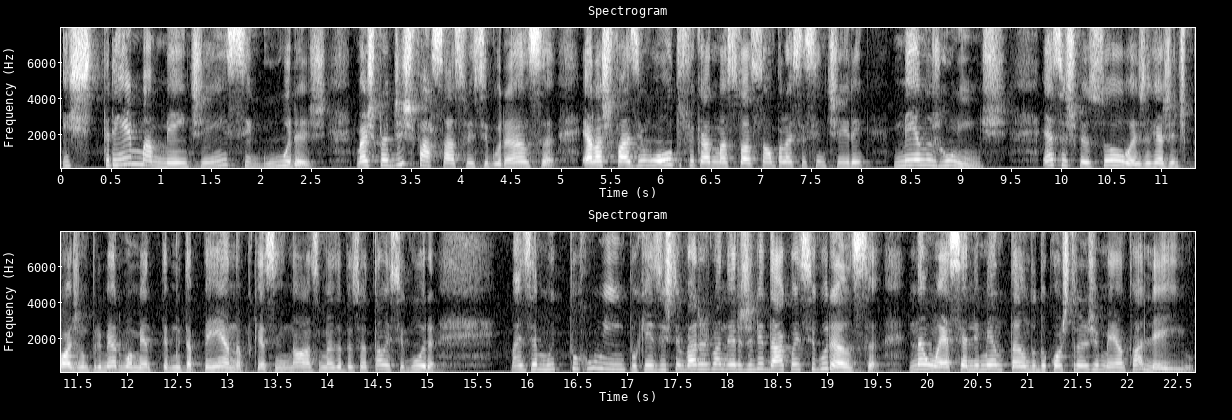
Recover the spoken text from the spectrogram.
extremamente inseguras, mas para disfarçar a sua insegurança, elas fazem o outro ficar numa situação para elas se sentirem menos ruins. Essas pessoas que a gente pode no primeiro momento ter muita pena, porque assim, nossa, mas a pessoa é tão insegura, mas é muito ruim, porque existem várias maneiras de lidar com a insegurança. Não é se alimentando do constrangimento alheio.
